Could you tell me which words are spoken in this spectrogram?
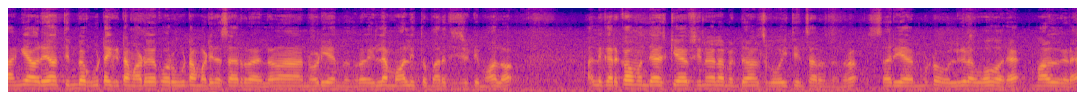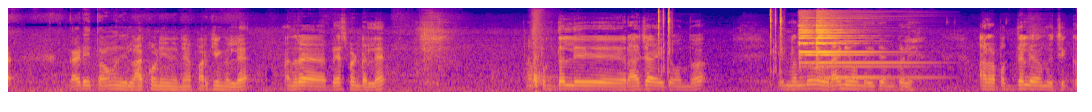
ಹಂಗೆ ಅವ್ರು ಏನೋ ತಿನ್ಬೇಕು, ಊಟ ಗೀಟ ಮಾಡಬೇಕು, ಅವ್ರು ಊಟ ಮಾಡಿಲ್ಲ, ಸರ್ ಎಲ್ಲ ನೋಡಿ ಅಂತಂದ್ರು. ಇಲ್ಲೇ ಮಾಲ್ ಇತ್ತು, ಭಾರತಿ ಸಿಟಿ ಮಾಲು ಅಲ್ಲಿ ಕರ್ಕೊಂಬಂದೆ ಕೆ ಎಫ್ ಸಿನೋ ಇಲ್ಲ ಮೆಕ್ಡೊನಾಲ್ಡ್ಸ್ಗೆ ಹೋಗ್ತೀನಿ ಸರ್ ಅಂತಂದ್ರು. ಸರಿ ಅಂದ್ಬಿಟ್ಟು ಒಳಗಡೆ ಹೋಗೋರೆ ಮಾಲ್ ಒಳಗಡೆ. ಗಾಡಿ ತೊಗೊಂಡು ಇಲ್ಲಿ ಹಾಕ್ಕೊಂಡಿದ್ದೀನಿ ಪಾರ್ಕಿಂಗಲ್ಲಿ ಅಂದರೆ ಬೇಸ್ಮೆಂಟಲ್ಲಿ ಪಕ್ಕದಲ್ಲಿ ರಾಜ ಐತೆ ಒಂದು. ಇನ್ನೊಂದು ರಾಣಿ ಒಂದು ಐತೆ ಅಂದ್ಕೊಳ್ಳಿ ಅದರ ಪಕ್ಕದಲ್ಲಿ ಒಂದು ಚಿಕ್ಕ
